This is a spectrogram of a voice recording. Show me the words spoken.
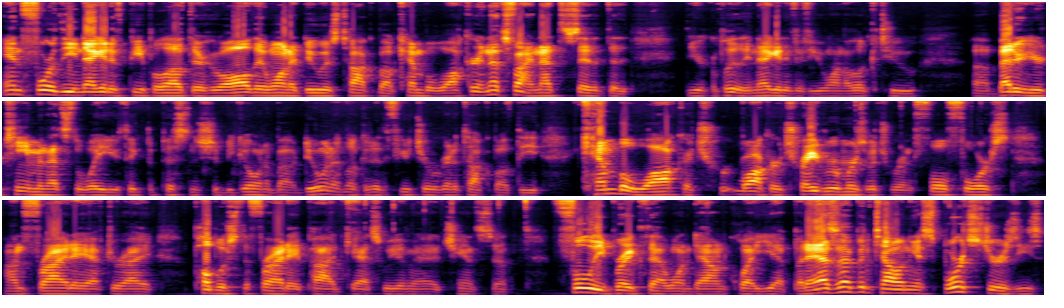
and for the negative people out there who all they want to do is talk about Kemba Walker. And that's fine, not to say that the, you're completely negative if you want to look to uh, better your team, and that's the way you think the Pistons should be going about doing it. Looking to the future, we're going to talk about the Kemba Walker, tr- Walker trade rumors, which were in full force on Friday after I published the Friday podcast. We haven't had a chance to fully break that one down quite yet. But as I've been telling you, sports jerseys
